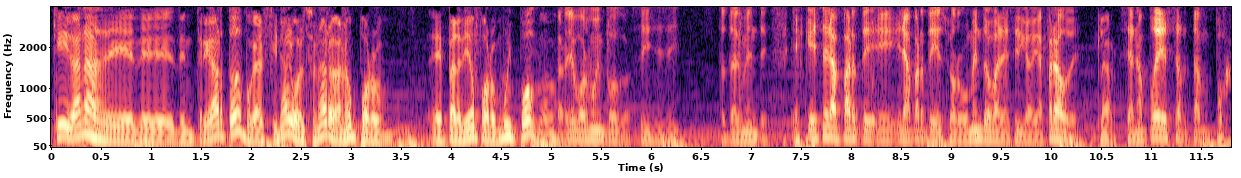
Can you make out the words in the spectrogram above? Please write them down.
qué, ganas de, de- de entregar todo, porque al final Bolsonaro ganó por. eh, perdió por muy poco. Perdió por muy poco, sí, sí, sí. Totalmente. Es que esa era parte, eh, era parte de su argumento para decir que había fraude. Claro. O sea, no puede ser tan poco.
